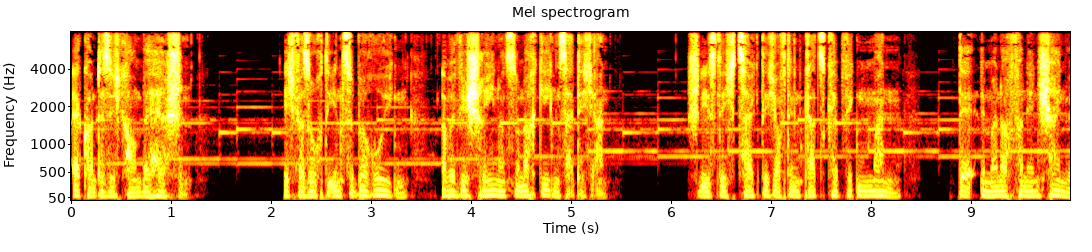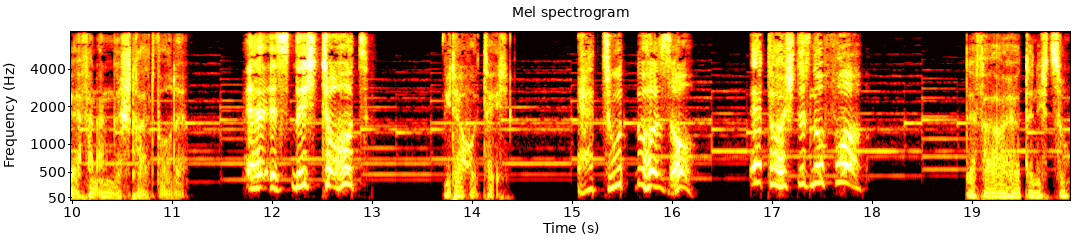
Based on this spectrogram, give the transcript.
Er konnte sich kaum beherrschen. Ich versuchte ihn zu beruhigen, aber wir schrien uns nur noch gegenseitig an. Schließlich zeigte ich auf den glatzköpfigen Mann, der immer noch von den Scheinwerfern angestrahlt wurde. Er ist nicht tot! Wiederholte ich. Er tut nur so! Er täuscht es nur vor! Der Fahrer hörte nicht zu.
